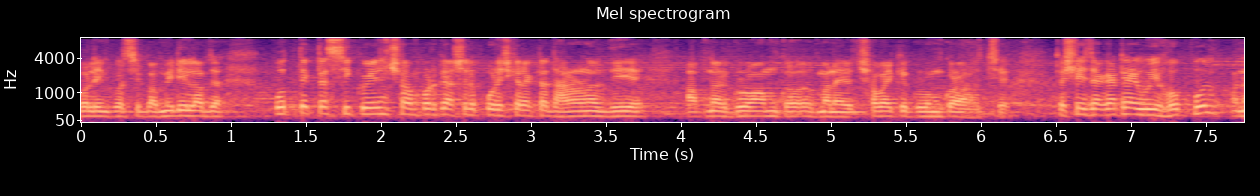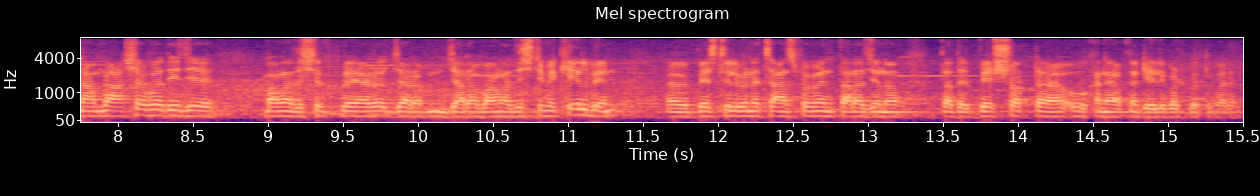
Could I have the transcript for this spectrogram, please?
বোলিং করছি বা মিডিল অফ দ্য প্রত্যেকটা সিকোয়েন্স সম্পর্কে আসলে পরিষ্কার একটা ধারণা দিয়ে আপনার গ্রোম মানে সবাইকে গ্রোম করা হচ্ছে। তো সেই জায়গাটায় উই হোপফুল মানে আমরা আশাবাদী যে বাংলাদেশের প্লেয়ার যারা যারা বাংলাদেশ টিমে খেলবেন বেস্ট ইলেভেনে চান্স পাবেন, তারা যেন তাদের বেস্ট শটটা ওখানে আপনার ডেলিভার করতে পারেন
